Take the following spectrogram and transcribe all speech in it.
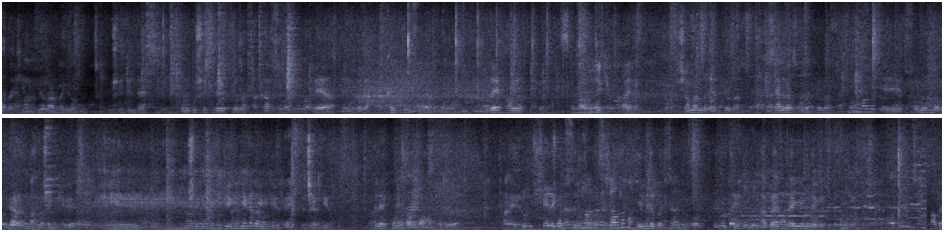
Videolar videolarda gördüm bu şekilde. Bunu bu şekilde yapıyorlar. Akarsuda veya e, böyle akıntılı suda buraya havya tutuyorlar. Aynen. Şamandıra yapıyorlar. Serbest bırakıyorlar. E, somun balığı gibi e, bu şekilde gidiyor gidiyor gidiyor gidiyor çekiyor. Direkt oradan bastırıyor. Hani Şu şeyle göstereyim. Çaldı mı? Yeminle göstereyim. O dedim belki yemin. Ha, ben de yemin de göstereyim. Abi.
